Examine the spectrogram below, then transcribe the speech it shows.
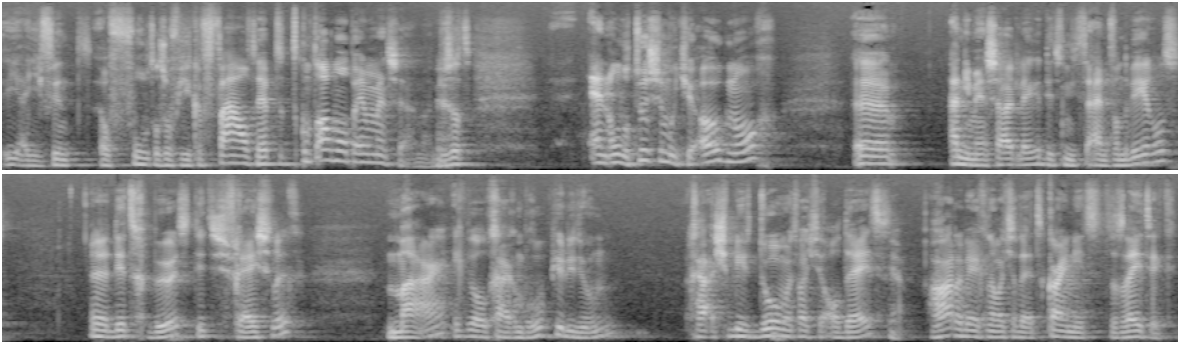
eh, ja, je vindt, of voelt alsof je gefaald hebt. Het komt allemaal op één moment samen. Dus dat, en ondertussen moet je ook nog eh, aan die mensen uitleggen: dit is niet het einde van de wereld. Dit gebeurt, dit is vreselijk. Maar ik wil graag een beroep op jullie doen. Ga alsjeblieft door met wat je al deed. Ja. Harder werken dan wat je al deed, dat kan je niet, dat weet ik.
